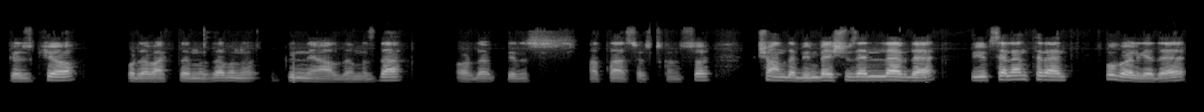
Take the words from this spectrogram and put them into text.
gözüküyor. Burada baktığımızda bunu günlüğe aldığımızda orada bir hata söz konusu. Şu anda 1550'lerde bir yükselen trend bu bölgede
